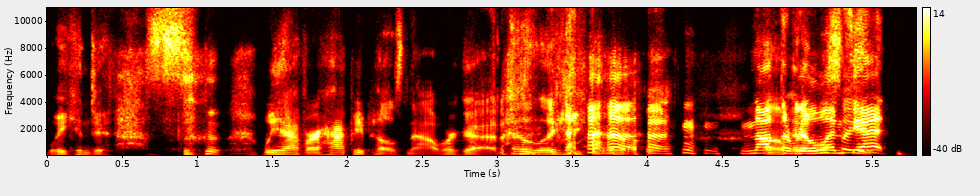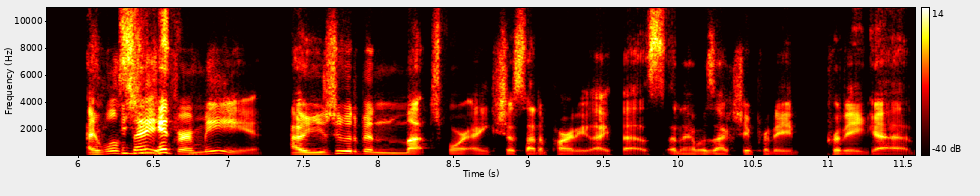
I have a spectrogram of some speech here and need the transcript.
We can do this. we have our happy pills now. We're good. like, you know. Not Um, the real ones yet. I will say for me, I usually would have been much more anxious at a party like this, and I was actually pretty pretty good.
